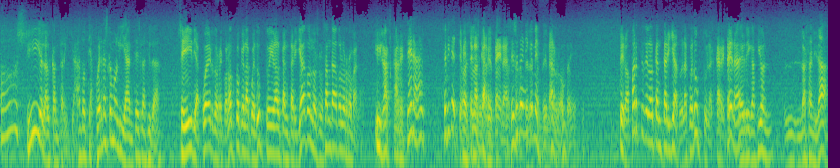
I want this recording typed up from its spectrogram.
Ah, sí, el alcantarillado, ¿Te acuerdas cómo olía antes la ciudad? Sí, de acuerdo, reconozco que el acueducto y el alcantarillado nos los han dado los romanos. Y las carreteras. Evidentemente Ah, sí, las carreteras, eso no hay ni que mencionarlo, hombre. Pero aparte del alcantarillado, el acueducto y las carreteras... La irrigación. La sanidad.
